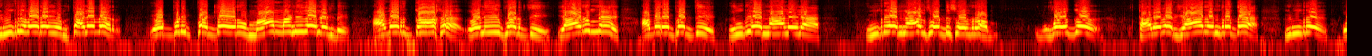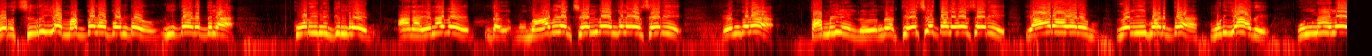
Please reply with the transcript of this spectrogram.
இன்று வரையும் தலைவர் எப்படிப்பட்ட ஒரு மாமனிதன் என்று அவருக்காக வெளிப்படுத்தி யாருமே அவரை பற்றி இன்றைய நாளில இன்றைய நாள் சொல்லிட்டு சொல்றோம். உங்களுக்கு தலைவர் யார் என்றத இன்று ஒரு சிறிய மக்களை கொண்டு இந்த இடத்துல கூறி நிற்கின்றேன். ஆனா எனவே இந்த மாவீர செல்வங்களே சரி எங்களை தமிழில் எங்கள் தேசிய தலைவர் சரி யாராலும் வெளிப்படுத்த முடியாது. உண்மையிலே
